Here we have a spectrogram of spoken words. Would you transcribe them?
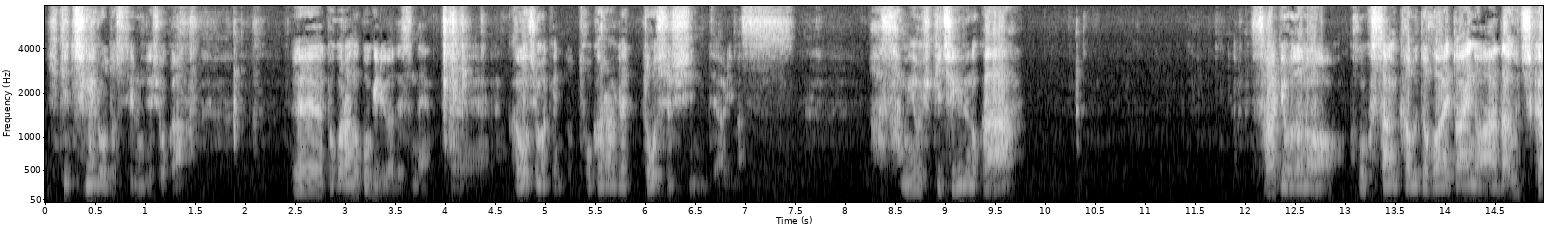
引きちぎろうとしてるんでしょうか。えー、トカラノコギリはですね、鹿児島県のトカラ列島出身であります。ハサミを引きちぎるのか？先ほどの国産カブトホワイトアイの仇討ちか？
